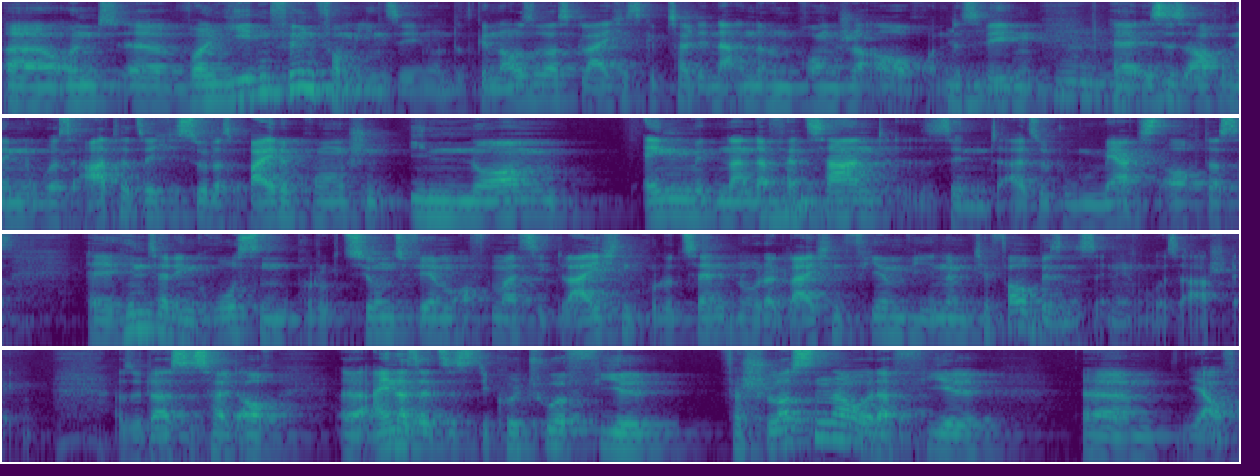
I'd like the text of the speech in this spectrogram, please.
äh, und äh, wollen jeden Film von ihm sehen. Und genauso was Gleiches gibt es halt in der anderen Branche auch. Und mhm. deswegen mhm. äh, ist es auch in den USA tatsächlich so, dass beide Branchen enorm eng miteinander mhm. verzahnt sind. Also du merkst auch, dass äh, hinter den großen Produktionsfirmen oftmals die gleichen Produzenten oder gleichen Firmen wie in einem TV-Business in den USA stecken. Also da ist es halt auch, äh, einerseits ist die Kultur viel verschlossener oder viel ähm, ja, auf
